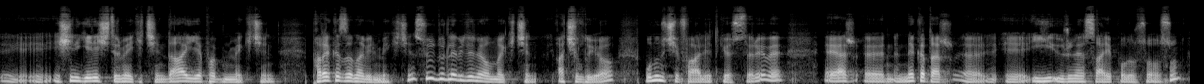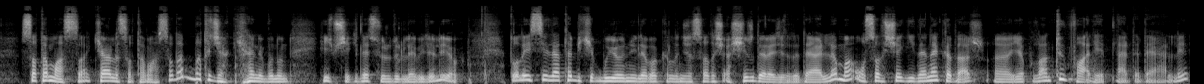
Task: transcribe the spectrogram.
e, işini geliştirmek için, daha iyi yapabilmek için, para kazanabilmek için, sürdürülebilir olmak için açılıyor. Bunun için faaliyet gösteriyor ve eğer e, ne kadar e, iyi ürüne sahip olursa olsun satamazsa, karlı satamazsa da batacak. Yani bunun hiçbir şekilde sürdürülebilirliği yok. Dolayısıyla tabii ki bu yönüyle bakılınca satış aşırı derecede değerli ama o satışa gidene kadar yapılan tüm faaliyetler de değerli.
